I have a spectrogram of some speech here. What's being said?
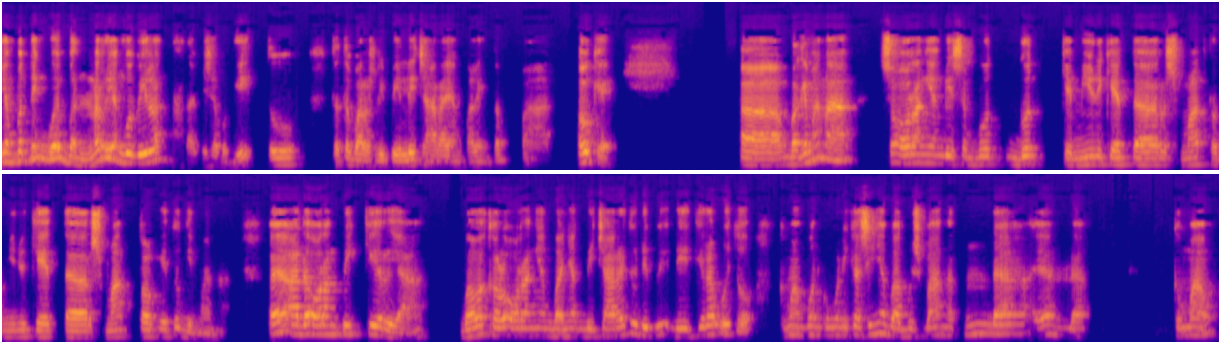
yang penting gue bener yang gue bilang. Nah, bisa begitu. Tetap harus dipilih cara yang paling tepat. Oke. Okay. uh, eh, bagaimana seorang yang disebut good communicator smart communicator smart talk itu gimana? Eh, ada orang pikir ya bahwa kalau orang yang banyak bicara itu dikira oh itu kemampuan komunikasinya bagus banget. Enggak ya enggak Kemau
